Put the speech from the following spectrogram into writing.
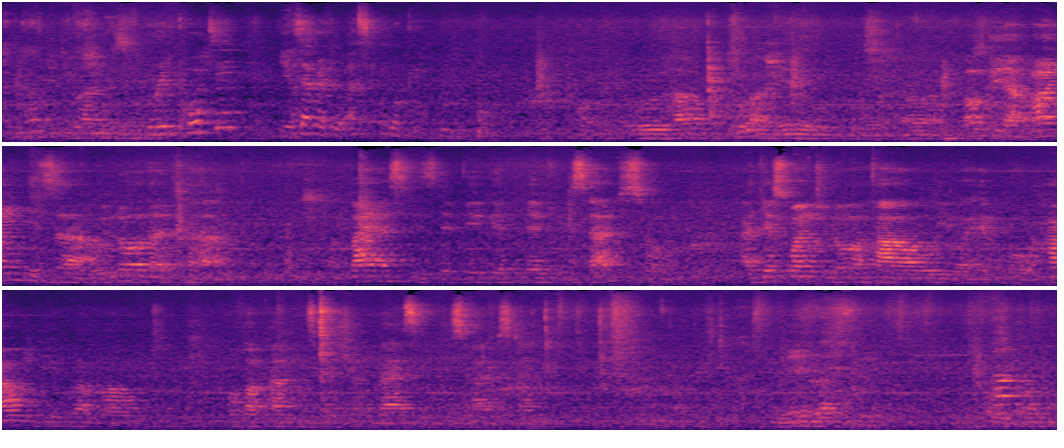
And how did you handle them? Reported? Yeah. Is that what you're asking? Okay. We have two and then we will. uh, Okay, yeah, mine is, uh, we know that uh, bias is the biggest play to research, so I just want to know how you were able, how did you go about overcoming selection bias in this lab study? And then lastly, before we Um, come-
